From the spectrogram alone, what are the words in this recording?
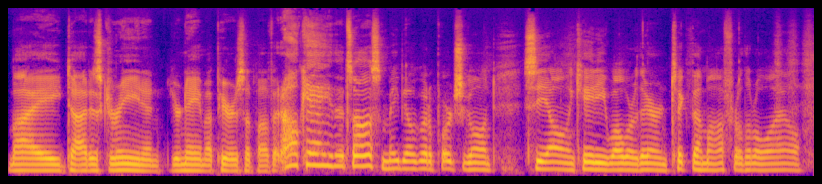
my dot is green and your name appears above it. Okay, that's awesome. Maybe I'll go to Portugal and see Al and Katie while we're there and tick them off for a little while.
